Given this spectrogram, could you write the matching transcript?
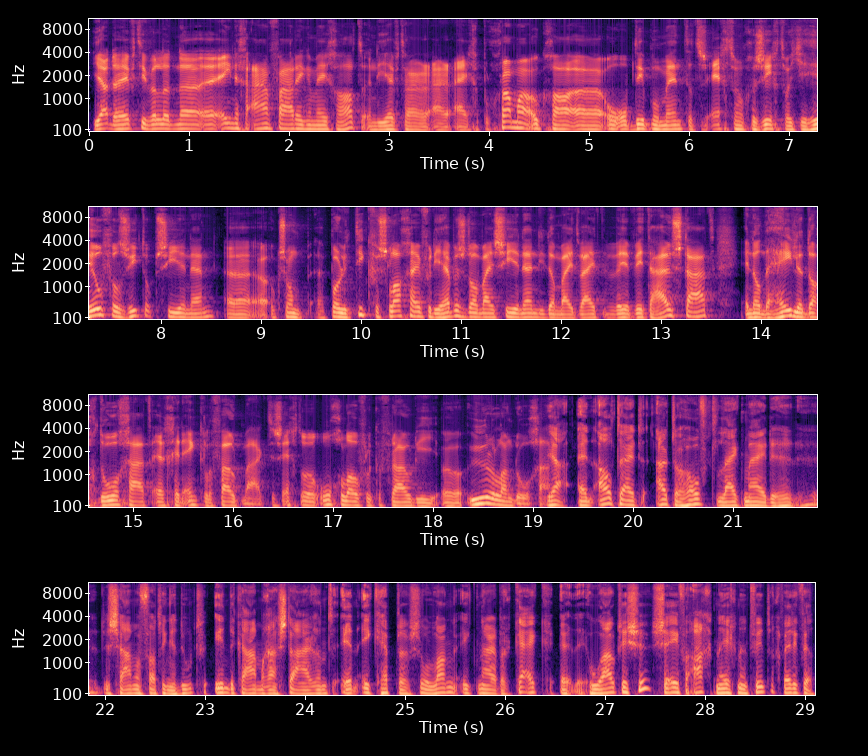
Ja, daar heeft hij wel een, uh, enige aanvaringen mee gehad. En die heeft haar, eigen programma ook uh, op dit moment. Dat is echt zo'n gezicht wat je heel veel ziet op CNN. Uh, ook zo'n politiek verslaggever, die hebben ze dan bij CNN... die dan bij het Witte Huis staat... en dan de hele dag doorgaat en geen enkele fout maakt. Het is echt een ongelofelijke vrouw die urenlang doorgaat. Ja, en altijd uit haar hoofd, lijkt mij, de, de samenvattingen doet. In de camera starend. En ik heb er, zolang ik naar haar kijk... hoe oud is ze? 7, 8, 29, weet ik veel.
